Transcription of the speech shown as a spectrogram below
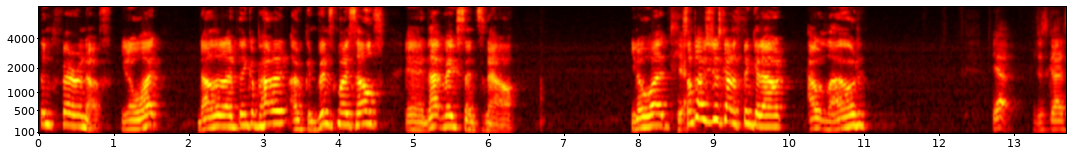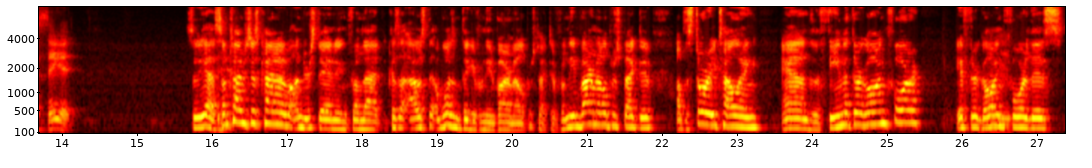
then fair enough. You know what? Now that I think about it, I've convinced myself, and that makes sense now. You know what? Yeah. Sometimes you just gotta think it out out loud. yeah. You just gotta say it. So yeah, sometimes just kind of understanding from that because I was I wasn't thinking from the environmental perspective. From the environmental perspective of the storytelling and the theme that they're going for, if they're going Mhm. for this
